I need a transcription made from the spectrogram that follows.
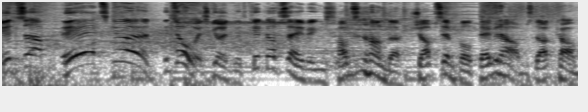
It's up. It's good. It's always good with kickoff savings. Hobbs and Honda. Shop simple. DavidHobbs.com.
